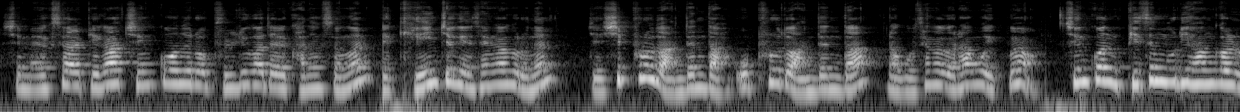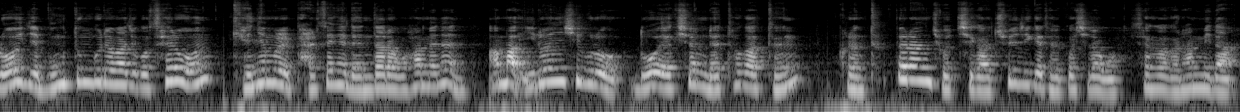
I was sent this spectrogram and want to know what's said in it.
지금 XRP가 증권으로 분류가 될 가능성은 제 개인적인 생각으로는 이제 10%도 안 된다, 5%도 안 된다라고 생각을 하고 있고요. 증권 비스무리한 걸로 이제 뭉뚱그려 가지고 새로운 개념을 발생해 낸다라고 하면은 아마 이런 식으로 노 액션 레터 같은 그런 특별한 조치가 취해지게 될 것이라고 생각을 합니다.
